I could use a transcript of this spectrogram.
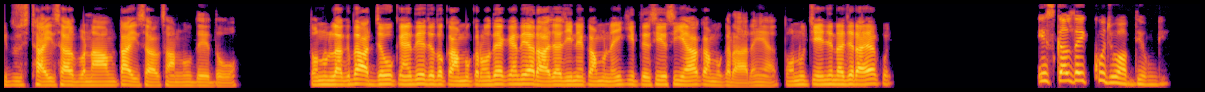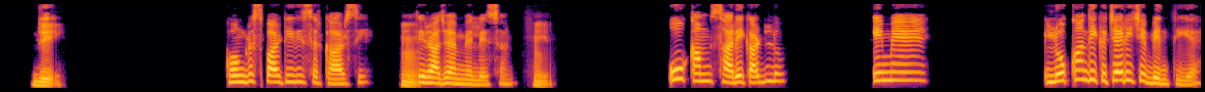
ਕਿ ਤੁਸੀਂ 28 ਸਾਲ ਬਨਾਮ 2.5 ਸਾਲ ਸਾਨੂੰ ਦੇ ਦਿਓ ਤੁਹਾਨੂੰ ਲੱਗਦਾ ਅੱਜ ਉਹ ਕਹਿੰਦੇ ਆ ਜਦੋਂ ਕੰਮ ਕਰਾਉਂਦੇ ਆ ਕਹਿੰਦੇ ਆ ਰਾਜਾ ਜੀ ਨੇ ਕੰਮ ਨਹੀਂ ਕੀਤੇ ਸੀ ਅਸੀਂ ਆਹ ਕੰਮ ਕਰਾ ਰਹੇ ਆ ਤੁਹਾਨੂੰ ਚੇਂਜ ਨਜ਼ਰ ਆਇਆ ਕੋਈ? ਇਸ ਗੱਲ ਦਾ ਇੱਕੋ ਜਵਾਬ ਦੇਵਾਂਗੀ ਜੀ। ਕਾਂਗਰਸ ਪਾਰਟੀ ਦੀ ਸਰਕਾਰ ਸੀ। ਤੇ ਰਾਜਾ ਐਮਐਲਏ ਸਨ। ਉਹ ਕੰਮ ਸਾਰੇ ਕੱਢ ਲਓ। ਇਹ ਮੈਂ ਲੋਕਾਂ ਦੀ ਕਚਹਿਰੀ 'ਚ ਬੇਨਤੀ ਹੈ।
